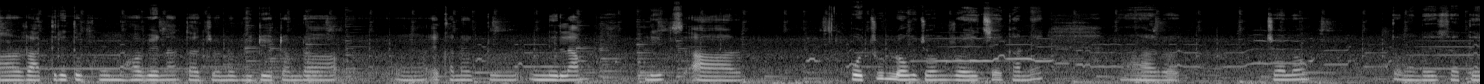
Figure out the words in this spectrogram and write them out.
আর রাত্রে তো ঘুম হবে না, তার জন্য ভিডিওটা আমরা এখানে একটু নিলাম ক্লিপস আর প্রচুর লোকজন রয়েছে এখানে। আর চলো তোমাদের সাথে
